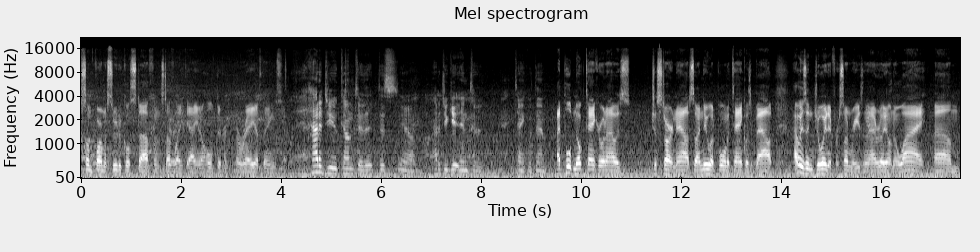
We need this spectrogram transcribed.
some pharmaceutical stuff and stuff like that. You know, a whole different array of things. How did you come to th- this? You know, how did you get into tank with them? I pulled milk tanker when I was just starting out, so I knew what pulling a tank was about. I always enjoyed it for some reason. I really don't know why. Um,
